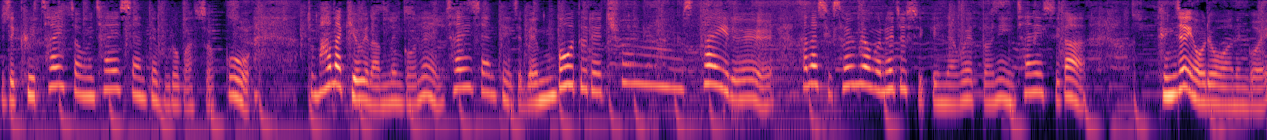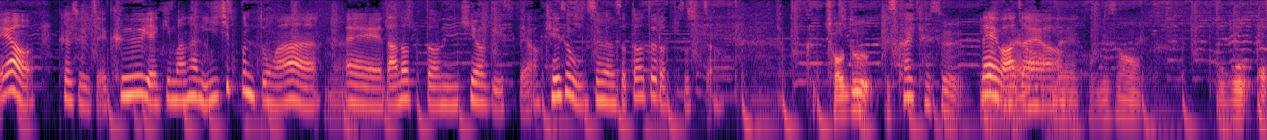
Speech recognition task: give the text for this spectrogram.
이제 그 차이점을 찬희 씨한테 물어봤었고, 좀 하나 기억에 남는 거는 차이 씨한테 이제 멤버들의 춤 스타일을 하나씩 설명을 해줄 수 있겠냐고 했더니 찬희 씨가 굉장히 어려워하는 거예요. 그래서 이제 그 얘기만 한 20분 동안 네. 네, 나눴던 기억이 있어요. 계속 웃으면서 떠들었었죠. 그 저도 그 스카이캐슬 네 맞아요. 네 거기서 보고 어,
